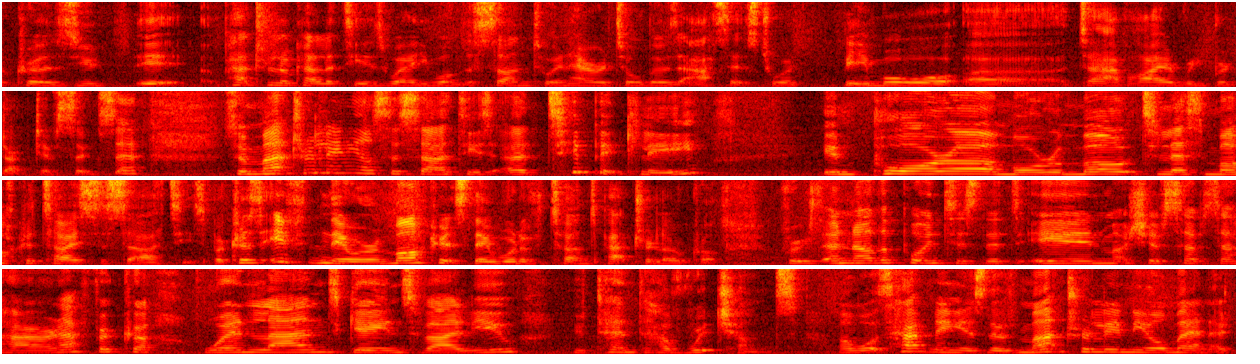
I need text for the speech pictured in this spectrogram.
because you it, patrilocality is where you want the son to inherit all those assets to be more uh, to have higher reproductive success. So matrilineal societies are typically in poorer, more remote, less marketized societies. Because if they were in markets, they would have turned patrilocal. For another point is that in much of sub-Saharan Africa, when land gains value, you tend to have witch hunts. And what's happening is those matrilineal men are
